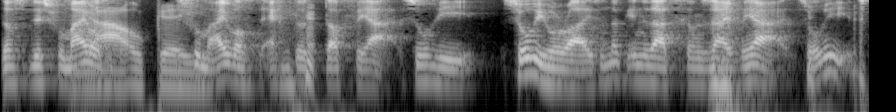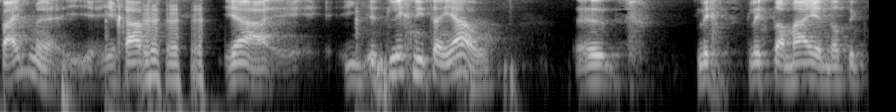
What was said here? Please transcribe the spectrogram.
Dat is dus voor mij was ja, het, dus voor mij was het echt zo tough van, ja, sorry, sorry Horizon. Dat ik inderdaad gewoon zei van, ja, sorry, het spijt me. Je, je gaat, ja, het ligt niet aan jou. Het ligt, ligt aan mij en dat ik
